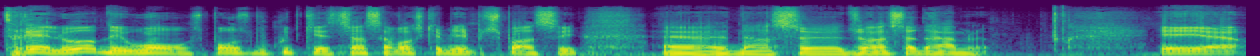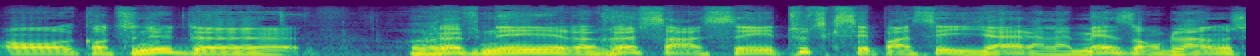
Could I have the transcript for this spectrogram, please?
très lourde et où on se pose beaucoup de questions à savoir ce qui a bien pu se passer euh, dans ce durant ce drame-là. Et euh, on continue de revenir, ressasser tout ce qui s'est passé hier à la Maison Blanche,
